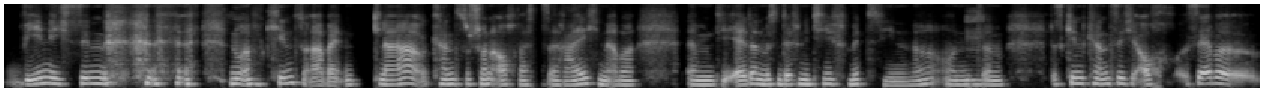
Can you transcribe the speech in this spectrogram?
wenig Sinn, nur am Kind zu arbeiten. Klar kannst du schon auch was erreichen, aber ähm, die Eltern müssen definitiv mitziehen. Ne? Und mhm. ähm, das Kind kann sich auch selber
